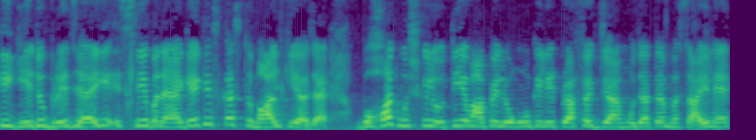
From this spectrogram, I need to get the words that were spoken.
कि ये जो ब्रिज है, ये इसलिए बनाया गया कि इसका इस्तेमाल किया जाए। बहुत मुश्किल होती है वहाँ पर लोगों के लिए ट्रैफ़िक जैम हो जाता है, मसाइल हैं।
